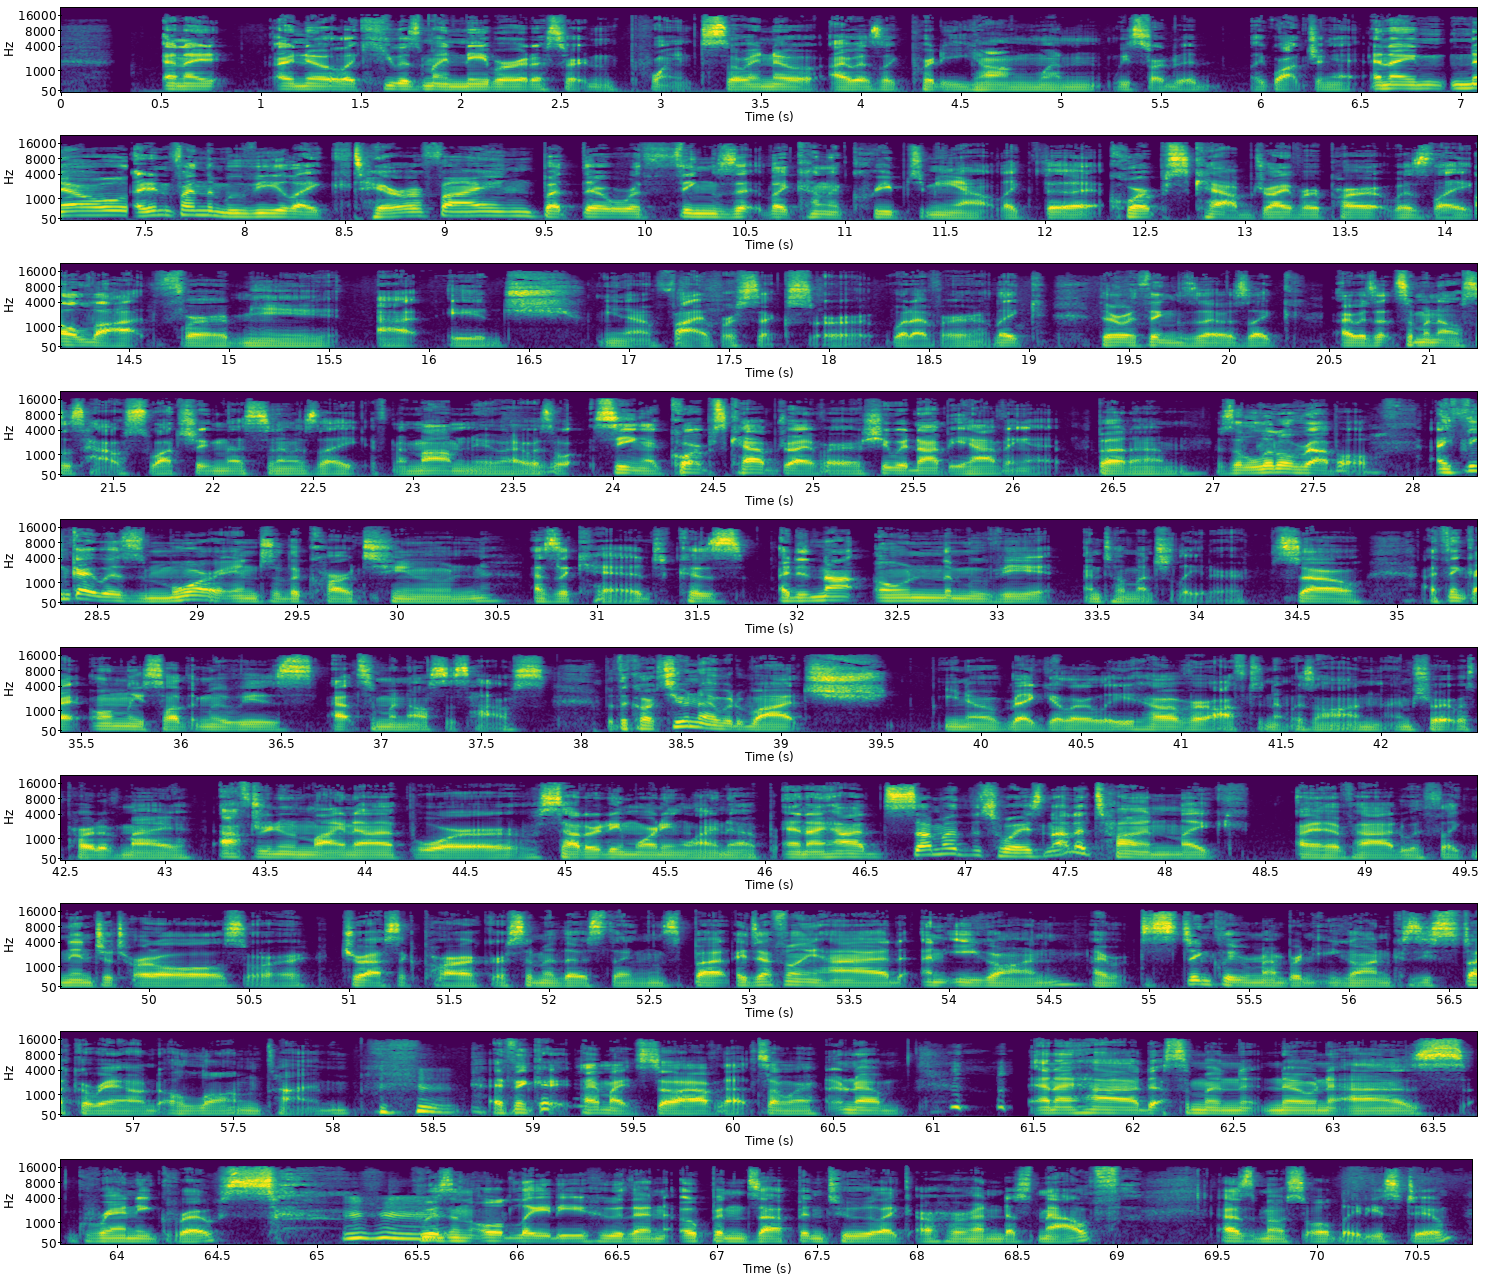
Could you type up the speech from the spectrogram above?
And I I know like he was my neighbor at a certain point. So I know I was like pretty young when we started like watching it. And I know I didn't find the movie like terrifying, but there were things that like kind of creeped me out. Like the corpse cab driver part was like a lot for me at age, you know, five or six or whatever. Like there were things that I was like, I was at someone else's house watching this, and I was like, if my mom knew I was seeing a corpse cab driver, she would not be having it. But um, I was a little rebel. I think I was more into the cartoon as a kid because I did not own the movie until much later. So I think I only saw the movies at someone else's house. But the cartoon I would watch you know, regularly, however often it was on. I'm sure it was part of my afternoon lineup or Saturday morning lineup. And I had some of the toys, not a ton, like I have had with like Ninja Turtles or Jurassic Park or some of those things, but I definitely had an Egon. I distinctly remember an Egon because he stuck around a long time. I think I, I might still have that somewhere. I don't know. And I had someone known as Granny Gross, mm-hmm. who is an old lady who then opens up into like a horrendous mouth, as most old ladies do.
